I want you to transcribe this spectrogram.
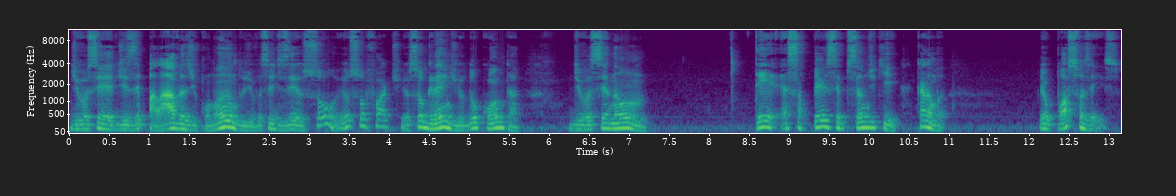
De você dizer palavras de comando, de você dizer eu sou, eu sou forte, eu sou grande, eu dou conta. De você não ter essa percepção de que, caramba, eu posso fazer isso.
